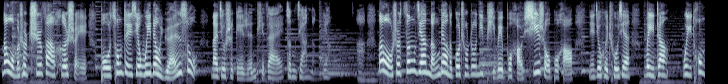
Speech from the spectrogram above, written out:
那我们说吃饭喝水，补充这些微量元素，那就是给人体在增加能量啊。那我们说增加能量的过程中，你脾胃不好，吸收不好，你就会出现胃胀、胃痛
